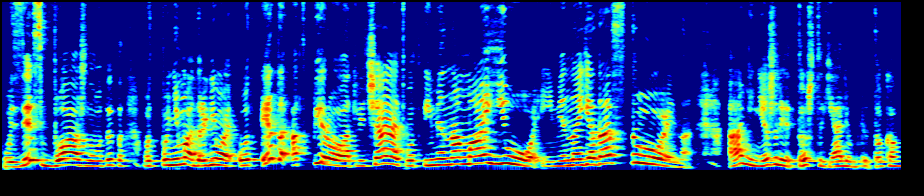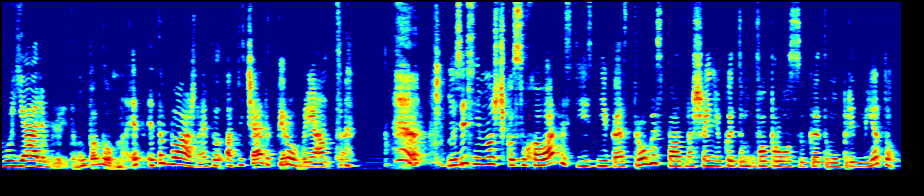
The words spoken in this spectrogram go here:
Вот здесь важно вот это, вот понимать, дорогие мои, вот это от первого отличает вот именно мое, именно я достойна, а не нежели то, что я люблю, то, кого я люблю и тому подобное. Это, это важно, это отличает от первого варианта. Но здесь немножечко суховатость, есть некая строгость по отношению к этому вопросу, к этому предмету.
